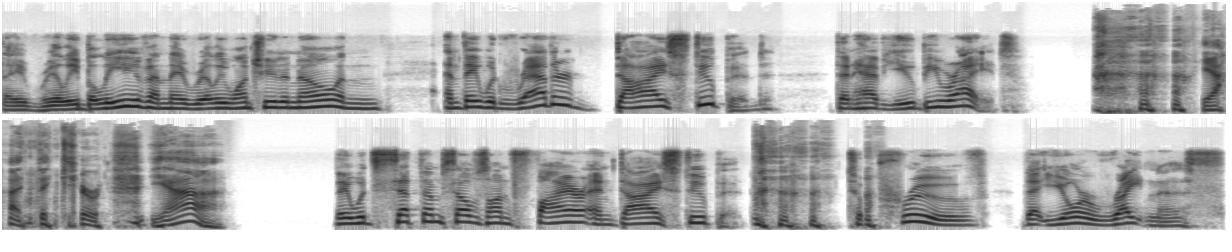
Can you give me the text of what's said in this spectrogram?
they really believe and they really want you to know and and they would rather die stupid than have you be right. yeah, I think you're. Yeah. They would set themselves on fire and die stupid to prove that your rightness,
